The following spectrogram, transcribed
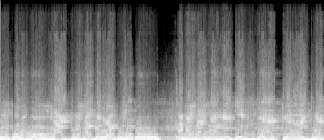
ए पण हो माझं माझं लागू नको. मला हे देवी जा. त्या इथं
